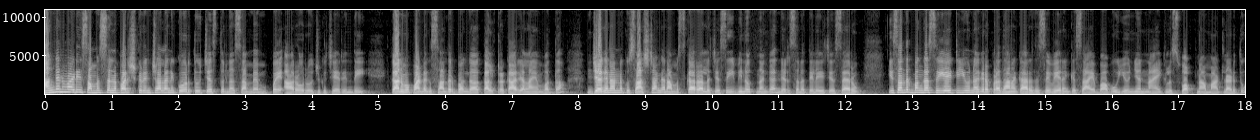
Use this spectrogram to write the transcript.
అంగన్వాడీ సమస్యలను పరిష్కరించాలని కోరుతూ చేస్తున్న సమ్మె ముప్పై ఆరో రోజుకు చేరింది. కనుమ పండుగ సందర్భంగా కలెక్టర్ కార్యాలయం వద్ద జగనన్నకు సాష్టాంగ నమస్కారాలు చేసి వినూత్నంగా నిరసన తెలియజేశారు. ఈ సందర్భంగా సిఐటియు నగర ప్రధాన కార్యదర్శి వీరంకి సాయిబాబు యూనియన్ నాయకులు స్వప్న మాట్లాడుతూ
